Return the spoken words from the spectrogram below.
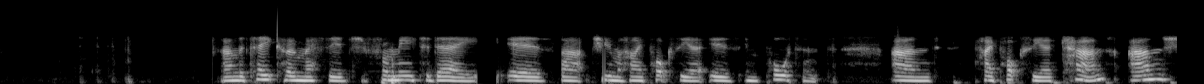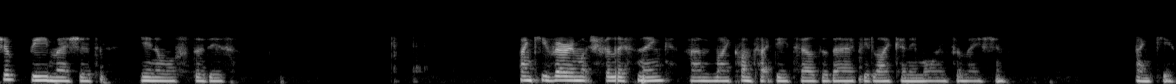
And the take home message from me today is that tumour hypoxia is important and hypoxia can and should be measured in all studies. Thank you very much for listening, and my contact details are there if you'd like any more information. Thank you.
